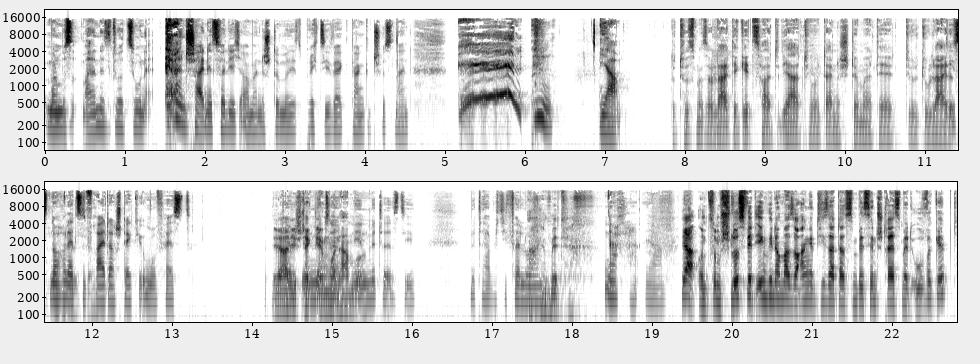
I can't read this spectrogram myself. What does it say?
man muss mal in der Situation entscheiden. Jetzt verliere ich aber meine Stimme. Jetzt bricht sie weg. Danke, tschüss, nein. ja, Du tust mir so leid, dir geht's heute, ja, du, deine Stimme, der, du, du leidest. die ist noch letzten bisschen. Freitag, steckt die irgendwo fest. Ja, die steckt irgendwo in Mitte, Nee, in Hamburg. Mitte ist die. Mitte habe ich die verloren. Mit. Ach, ja. Ja, und zum Schluss wird irgendwie nochmal so angeteasert, dass es ein bisschen Stress mit Uwe gibt.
